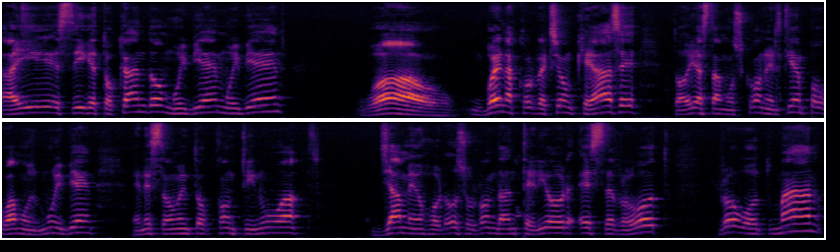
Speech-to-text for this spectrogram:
Ahí sigue tocando. Muy bien, muy bien. Wow, buena corrección que hace. Todavía estamos con el tiempo, vamos muy bien. En este momento continúa. Ya mejoró su ronda anterior este robot, Robotman,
